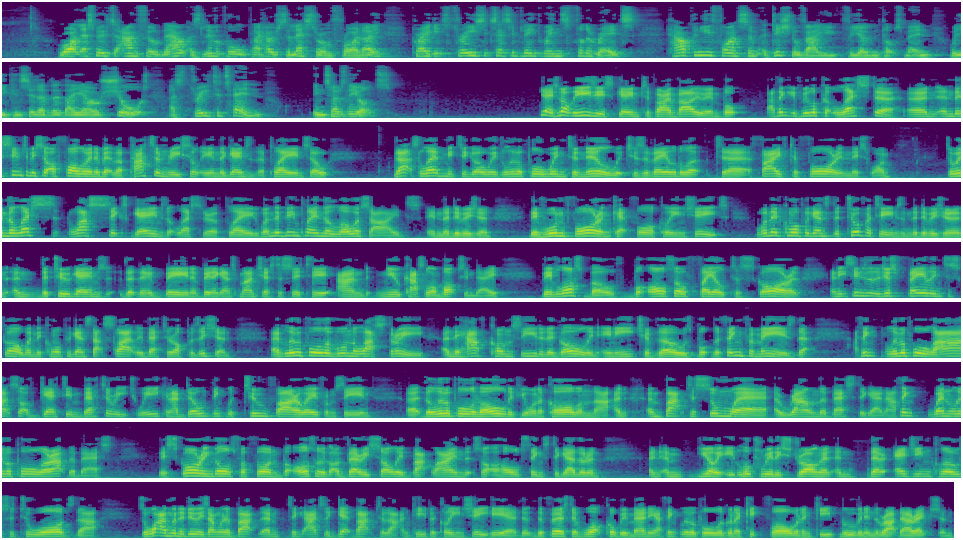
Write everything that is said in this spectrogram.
Right, let's move to Anfield now as Liverpool play host to Leicester on Friday. Craig, it's three successive league wins for the Reds. How can you find some additional value for Jurgen Klopp's men when you consider that they are short as 3 to 10 in terms of the odds? Yeah, it's not the easiest game to find value in, but I think if we look at Leicester, and, and they seem to be sort of following a bit of a pattern recently in the games that they're playing. So that's led me to go with Liverpool win to nil, which is available at uh, 5 to 4 in this one. So in the last last six games that Leicester have played, when they've been playing the lower sides in the division, they've won four and kept four clean sheets. When they've come up against the tougher teams in the division, and, and the two games that they've been have been against Manchester City and Newcastle on Boxing Day, they've lost both, but also failed to score. And, and it seems that they're just failing to score when they come up against that slightly better opposition. Um, Liverpool have won the last three, and they have conceded a goal in, in each of those. But the thing for me is that I think Liverpool are sort of getting better each week, and I don't think we're too far away from seeing uh, the Liverpool of old, if you want to call them that, and, and back to somewhere around the best again. I think when Liverpool are at the best, they're scoring goals for fun, but also they've got a very solid back line that sort of holds things together and and, and you know it, looks really strong and, and they're edging closer towards that. So what I'm going to do is I'm going to back them to actually get back to that and keep a clean sheet here. The, the first of what could be many. I think Liverpool are going to kick forward and keep moving in the right direction.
